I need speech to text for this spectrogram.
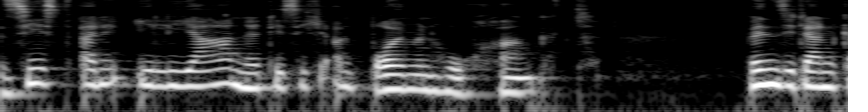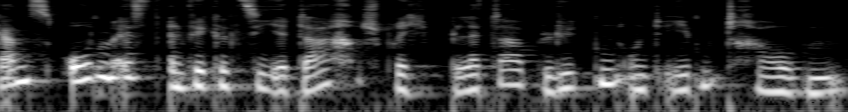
Sie ist eine Iliane, die sich an Bäumen hochrankt. Wenn sie dann ganz oben ist, entwickelt sie ihr Dach, sprich Blätter, Blüten und eben Trauben.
